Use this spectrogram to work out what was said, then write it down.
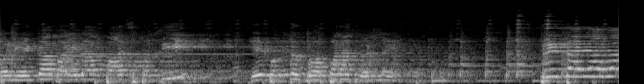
पण एका बाईला पाच पती हे फक्त द्वापारात घडलंय. त्रितयवाद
